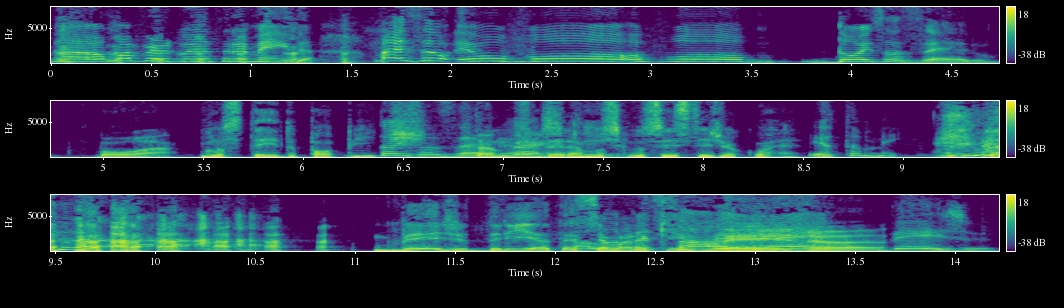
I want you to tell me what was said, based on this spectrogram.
Não, é uma vergonha tremenda. Mas eu, eu vou, eu vou 2 a 0 Boa. Gostei do palpite. 2 a 0 Também. eu acho Esperamos que... que... você esteja correto. Eu também. Um beijo, Dri. Até Falou, semana pessoal. que vem. É, Beijo. beijo.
